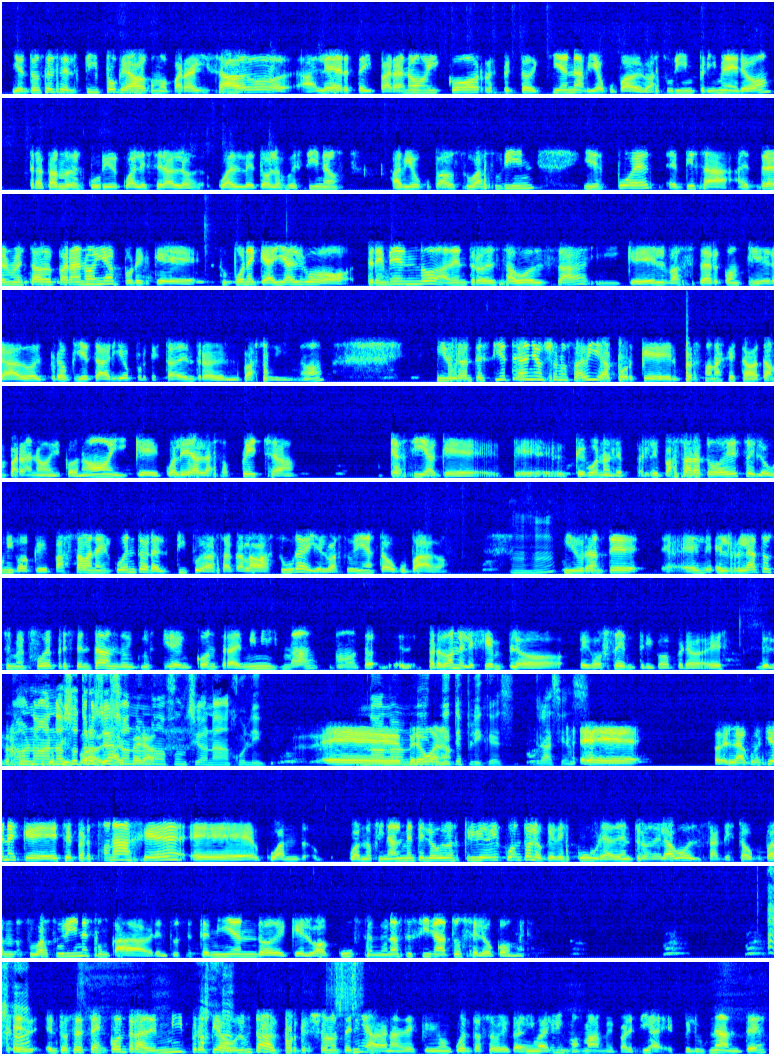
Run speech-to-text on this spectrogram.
y entonces el tipo quedaba como paralizado, alerta y paranoico respecto de quién había ocupado el basurín primero, tratando de descubrir cuáles eran los, cuál de todos los vecinos había ocupado su basurín, y después empieza a entrar en un estado de paranoia por el que supone que hay algo tremendo adentro de esa bolsa y que él va a ser considerado el propietario porque está dentro del basurín, ¿no? Y durante siete años yo no sabía por qué el personaje estaba tan paranoico, ¿no? Y qué, cuál era la sospecha que hacía que, que, que bueno, le, le, pasara todo eso y lo único que pasaba en el cuento era el tipo iba a sacar la basura y el basurín estaba ocupado. Y durante el, el, relato se me fue presentando inclusive en contra de mí misma, ¿no? Perdón el ejemplo egocéntrico, pero es de lo No, no, nosotros eso no, no funciona, Juli. Eh, no, no, pero bueno. Ni te expliques. Gracias. Eh, la cuestión es que ese personaje, eh, cuando, cuando finalmente logró escribir el cuento, lo que descubre adentro de la bolsa que está ocupando su basurín es un cadáver. Entonces, temiendo de que lo acusen de un asesinato, se lo come. entonces, en contra de mi propia voluntad, porque yo no tenía ganas de escribir un cuento sobre canibalismo, más, me parecía espeluznante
